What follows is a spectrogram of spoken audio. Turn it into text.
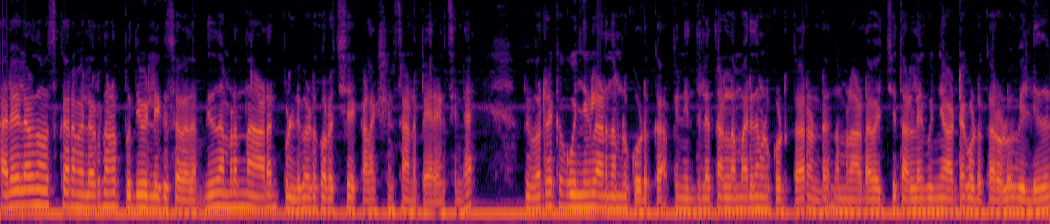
ഹലോ എല്ലാവർക്കും നമസ്കാരം. എല്ലാവർക്കും നമ്മുടെ പുതിയ വീട്ടിലേക്ക് സ്വാഗതം. ഇത് നമ്മുടെ നാടൻ പുള്ളികളുടെ കുറച്ച് കളക്ഷൻസ് ആണ് പേരൻസിന്റെ അപ്പോൾ ഇവരുടെയൊക്കെ കുഞ്ഞുങ്ങളാണ് നമ്മൾ കൊടുക്കുക. പിന്നെ ഇതിലെ തള്ളന്മാർ നമ്മൾ കൊടുക്കാറുണ്ട്. നമ്മൾ അട വെച്ച് തള്ളയും കുഞ്ഞും ആട്ടേ കൊടുക്കാറുള്ളൂ. വലിയത്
